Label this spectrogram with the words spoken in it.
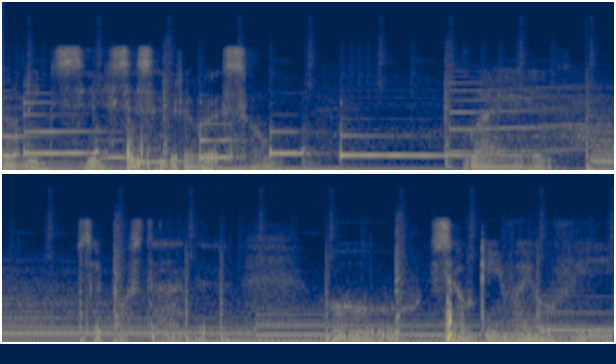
eu nem sei se essa gravação vai ser postada ou se alguém vai ouvir.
